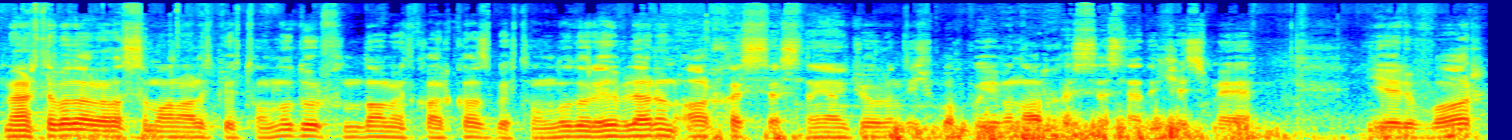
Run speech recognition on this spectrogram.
Mərtəbələr arası monolit betonludur, fundament karkaz betonludur. Evlərin arxa hissəsinə, yəni göründüyü ki, bu evin arxa hissəsinə də keçməyə yeri var.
